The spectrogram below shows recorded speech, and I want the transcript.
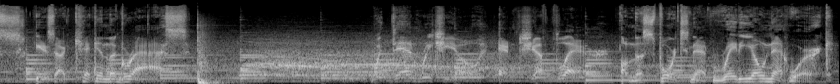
This is a kick in the grass with Dan Riccio and Jeff Blair on the Sportsnet Radio Network.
